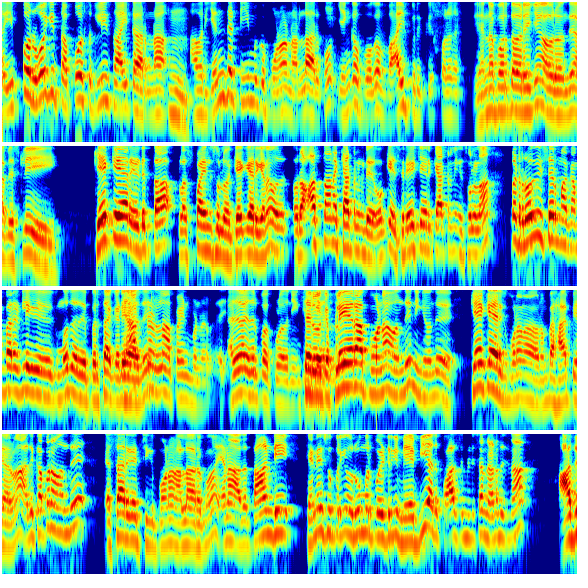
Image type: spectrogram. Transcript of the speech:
இப்போ ரோஹித் சப்போஸ் ரிலீஸ் ஆயிட்டாருன்னா. அவர் எந்த டீமுக்கு போனா நல்லா இருக்கும்? எங்க போக வாய்ப்பு இருக்கு? சொல்லுங்க. என்னை பொறுத்த வரைக்கும் அவர் வந்து ஆப்வியஸ்லி கேகேஆர் எடுத்தா ப்ளஸ் பாயிண்ட் சொல்லுவேன் கேகேஆர் ஏன்னா ஒரு- ஆஸ்தான கேப்டன் கிடையாது. ஓகே சுரேஷ் ஐயர் கேப்டன் நீங்க சொல்லலாம். பட் ரோஹித் சர்மா கம்பேரிட்லி இருக்கும்போது அது பெருசா கிடையாது. அப்பாயிண்ட் பண்ண அதெல்லாம் எதிர்பார்க்க கூடாது நீங்க. சரி ஓகே KKR ல. பிளேயரா போனா வந்து நீங்க வந்து கேகேஆருக்கு போனா நான் ரொம்ப ஹாப்பியா இருவேன் அதுக்கப்புறம் வந்து எஸ்ஆர்ஹெச்சுக்கு போனா நல்லா இருக்கும் ஏன்னா அதை தாண்டி சென்னை சூப்பருக்கு ரூமர் போயிட்டு இருக்கு. மேபி அது பாசிபிலிட்டிஸா நடந்துச்சுன்னா அது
